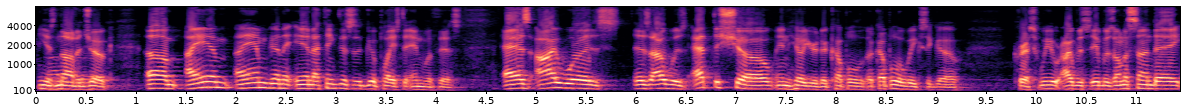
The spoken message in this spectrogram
He is Not not a a joke. Um, I am. I am going to end. I think this is a good place to end with this. As I was, as I was at the show in Hilliard a couple a couple of weeks ago, Chris, we I was. It was on a Sunday,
